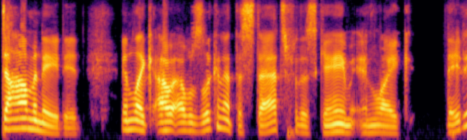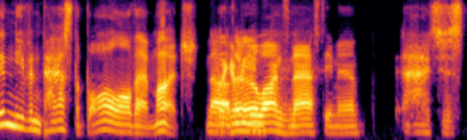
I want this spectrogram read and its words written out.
dominated. And like I, I was looking at the stats for this game, and like they didn't even pass the ball all that much. No, like, their I mean, line's nasty, man. it's just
